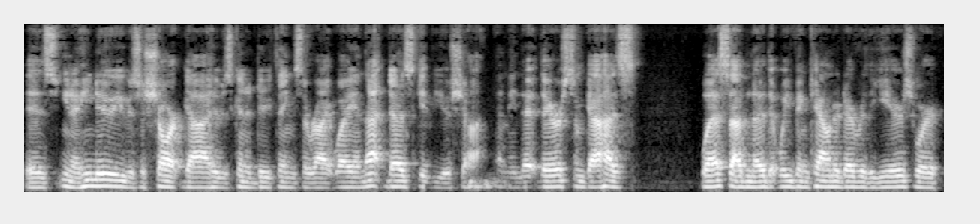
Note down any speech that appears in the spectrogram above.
is you know he knew he was a sharp guy who was going to do things the right way, and that does give you a shot. I mean, there, there are some guys, Wes, I know that we've encountered over the years where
